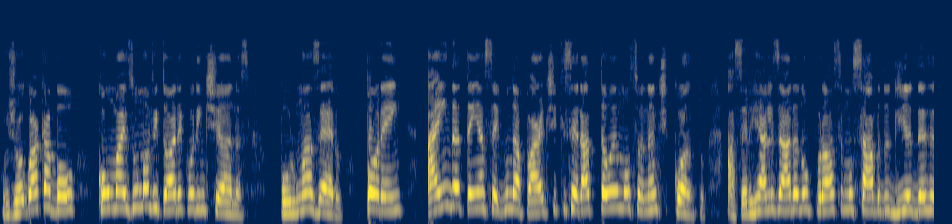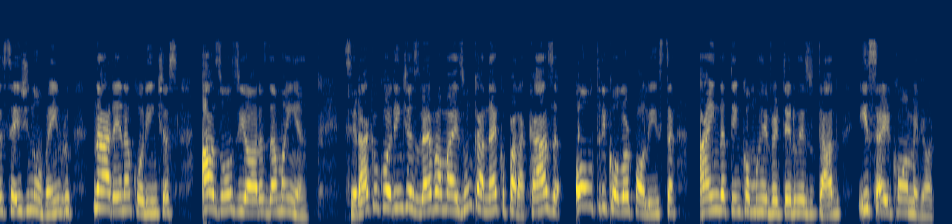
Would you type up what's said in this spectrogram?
O jogo acabou com mais uma vitória corintianas, por 1 a 0. Porém, ainda tem a segunda parte que será tão emocionante quanto, a ser realizada no próximo sábado, dia 16 de novembro, na Arena Corinthians, às 11 horas da manhã. Será que o Corinthians leva mais um caneco para casa ou o tricolor paulista ainda tem como reverter o resultado e sair com a melhor?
